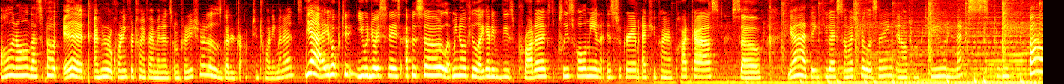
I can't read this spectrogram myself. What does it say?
all in all, that's about it. I've been recording for 25 minutes. I'm pretty sure this is going to drop to 20 minutes. Yeah, I hope to, you enjoyed today's episode. Let me know if you like any of these products. Please follow me on Instagram at Cute Kind of Podcast. So, yeah, thank you guys so much for listening, and I'll talk to you next week. Bye.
